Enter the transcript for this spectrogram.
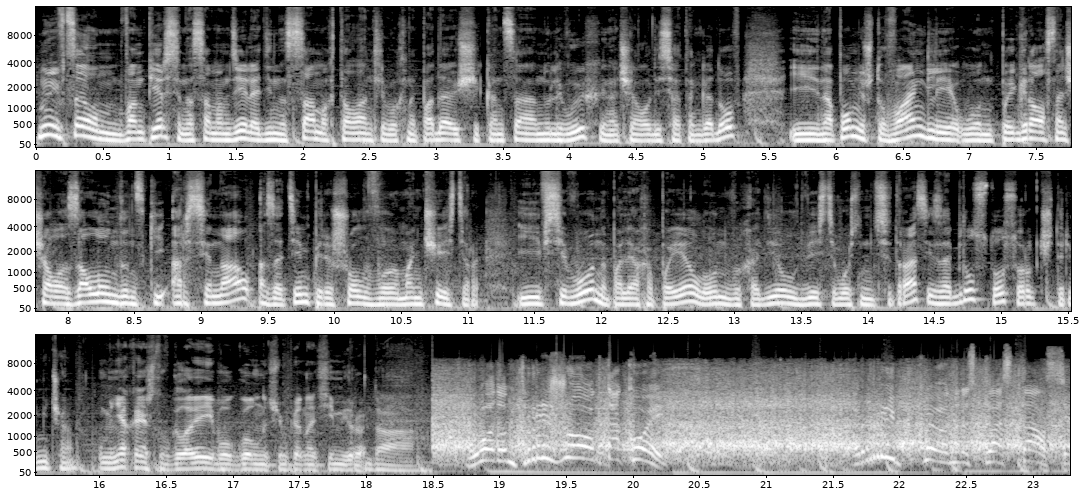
Ну и в целом Ван Перси на самом деле один из самых талантливых нападающих конца нулевых и начала десятых годов. И напомню, что в Англии он поиграл сначала за лондонский Арсенал, а затем перешел в Манчестер. И всего на полях АПЛ он выходил 280 раз и забил 144 мяча. У меня, конечно, в голове его гол на чемпионате мира. Да. Вот он прыжок такой. Рыбкой он распластался.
